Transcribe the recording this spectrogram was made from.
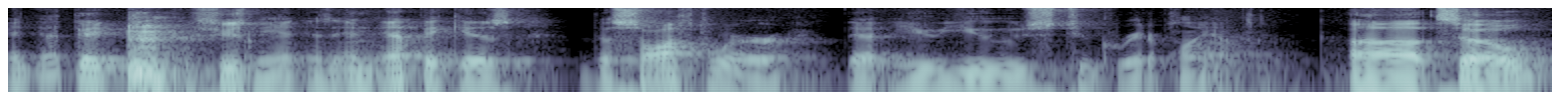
And Epic, excuse me, and, Epic is the software that you use to create a plan. Uh, so,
